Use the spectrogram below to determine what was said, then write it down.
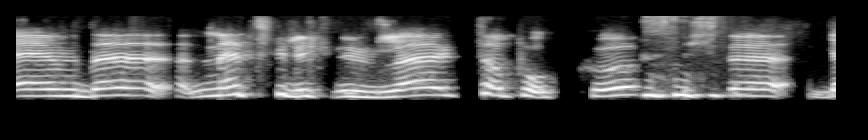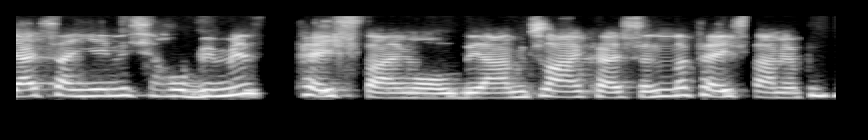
evde Netflix izle, kitap oku. İşte gerçekten yeni şey, hobimiz FaceTime oldu yani. Bütün arkadaşlarımla FaceTime yapıp.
